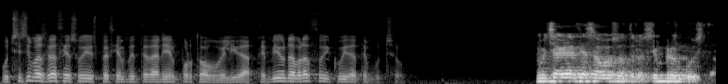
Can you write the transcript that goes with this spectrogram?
Muchísimas gracias hoy especialmente, Daniel, por tu movilidad. Te envío un abrazo y cuídate mucho. Muchas gracias a vosotros, siempre un gusto.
